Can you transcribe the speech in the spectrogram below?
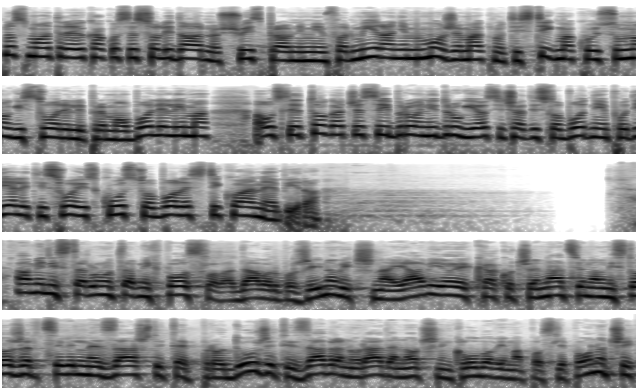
no smatraju kako se solidarnošću ispravnim informiranjem može maknuti stigma koju su mnogi stvorili prema oboljelima, a uslijed toga će se i brojni drugi osjećati slobodnije podijeliti svoje iskustvo bolesti koja ne bira. A ministar unutarnjih poslova Davor Božinović najavio je kako će Nacionalni stožer civilne zaštite produžiti zabranu rada noćnim klubovima poslije ponoći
